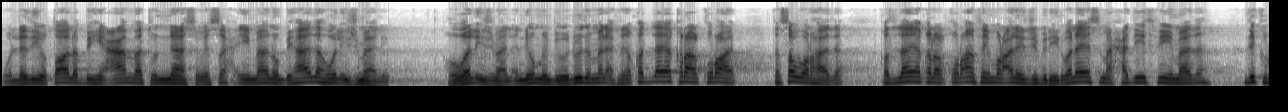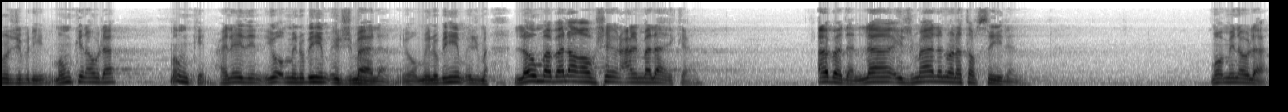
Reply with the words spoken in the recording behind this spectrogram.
والذي يطالب به عامة الناس ويصح ايمان بهذا هو الإجمال. هو الإجمال. أن يؤمن بوجود الملائكة قد لا يقرأ القرآن. تصور هذا. قد لا يقرأ القرآن فيمر عليه جبريل ولا يسمع حديث فيه ماذا؟ ذكر جبريل. ممكن أو لا؟ ممكن. حينئذ يؤمن بهم اجمالا. يؤمن بهم اجمالا. لو ما بلغه شيء عن الملائكة. ابدا. لا اجمالا ولا تفصيلا. مؤمن أو لا؟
